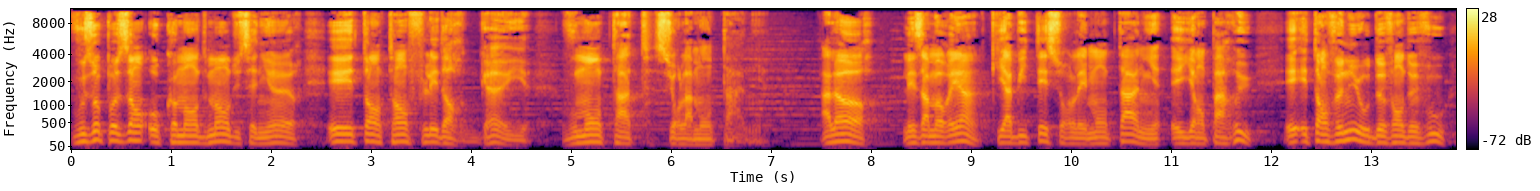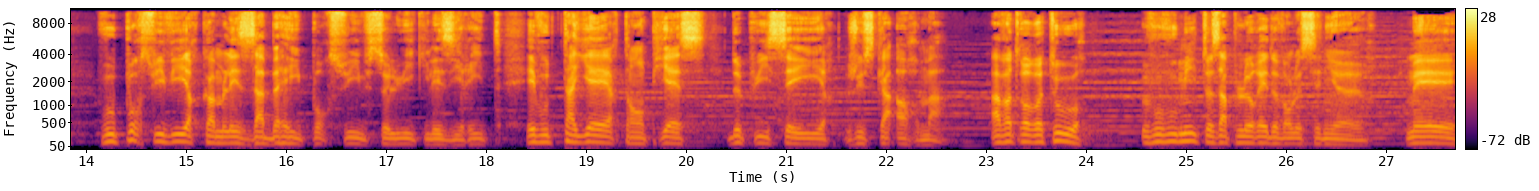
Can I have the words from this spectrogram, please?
vous opposant au commandement du Seigneur, et étant enflé d'orgueil, vous montâtes sur la montagne. Alors, les Amoréens, qui habitaient sur les montagnes, ayant paru, et étant venus au-devant de vous, vous poursuivirent comme les abeilles poursuivent celui qui les irrite, et vous taillèrent en pièces depuis Séhir jusqu'à Horma. À votre retour, vous vous mîtes à pleurer devant le Seigneur, mais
